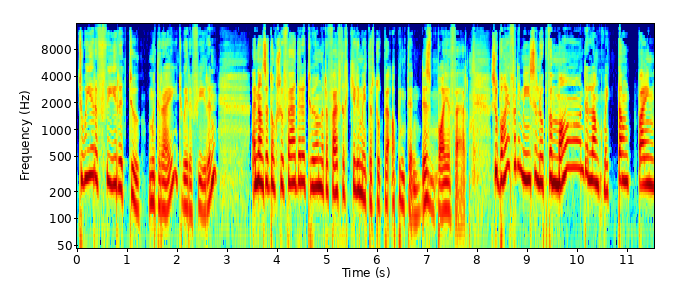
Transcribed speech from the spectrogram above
twee riviere toe moet ry, twee riviere En dan sit ons so verdere 250 km tot by Appington. Dis baie ver. So baie van die mense loop vir maande lank met tandpyn.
